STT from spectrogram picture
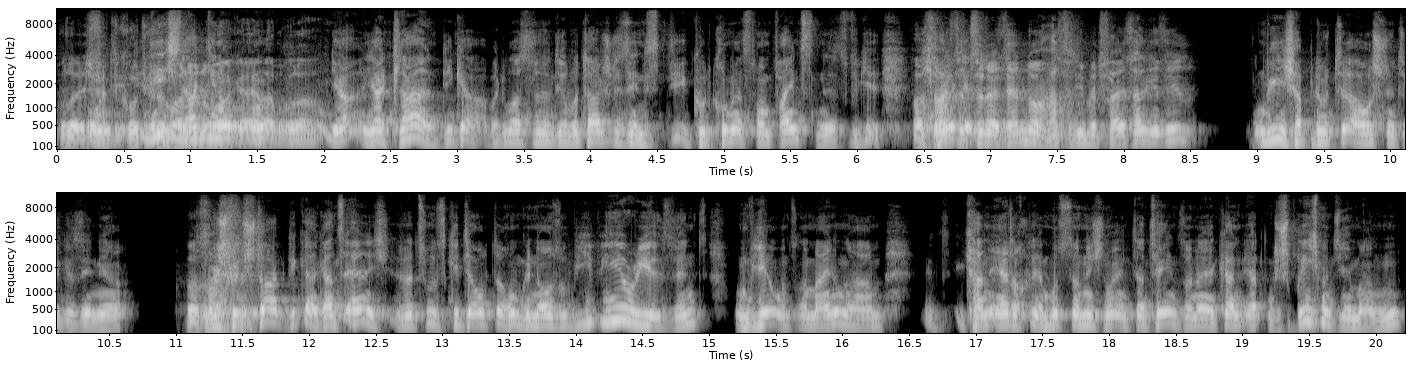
Bruder, ich finde Kurt Krömer eine Nummer geiler, Bruder. ja, ja, klar, Digga, aber du hast nur die Reportage gesehen. Kurt Krömer ist vom Feinsten. Das, wie, Was sagst du zu der Sendung? Hast du die mit Faisal gesehen? Wie, ich habe nur Ausschnitte gesehen, ja. Was ich finde stark, Dicker, ganz ehrlich, dazu, es geht ja auch darum, genauso wie wir real sind und wir unsere Meinung haben, kann er doch, er muss doch nicht nur entertainen, sondern er, kann, er hat ein Gespräch mit jemandem,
